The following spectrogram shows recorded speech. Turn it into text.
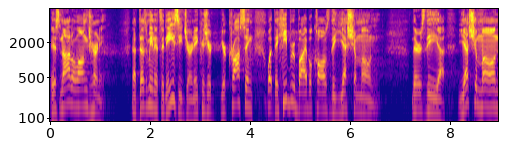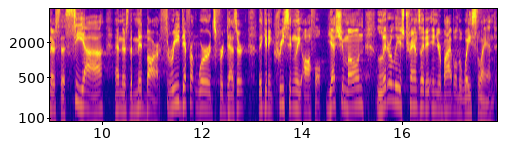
It's not a long journey. That doesn't mean it's an easy journey because you're, you're crossing what the Hebrew Bible calls the Yeshimon. There's the uh, Yeshimon, there's the Siyah, and there's the Midbar. Three different words for desert. They get increasingly awful. Yeshimon literally is translated in your Bible the wasteland.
